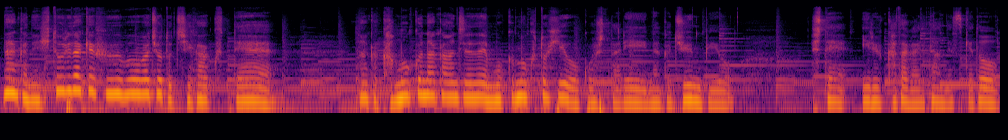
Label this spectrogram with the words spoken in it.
なんかね一人だけ風貌がちょっと違くてなんか寡黙な感じでね黙々と火を起こしたりなんか準備をしている方がいたんですけど、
